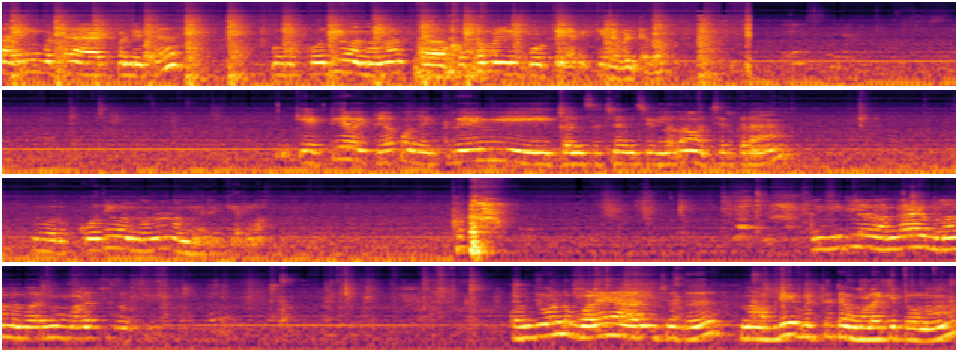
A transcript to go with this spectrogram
தண்ணி மட்டும் ஆட் பண்ணிவிட்டு ஒரு கொதி வந்தோன்னா கொத்தமல்லி போட்டு இறக்கிட வேண்டியதான் கெட்டியாக வைக்கல கொஞ்சம் கிரேவி கன்சிஸ்டன்சியில் தான் வச்சுருக்கிறேன். ஒரு கொதி வந்தோன்னா நம்ம இறக்கிடலாம். வீட்டில் வெங்காயம்லாம் இந்த மாதிரி முளைச்சி போச்சு. கொஞ்சோண்டு முளைய ஆரம்பிச்சது. நான் அப்படியே விட்டுட்டேன் முளைக்கட்டணும்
